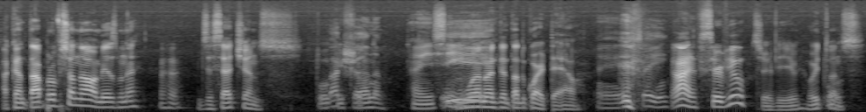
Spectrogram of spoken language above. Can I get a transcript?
a cantar profissional mesmo, né? Aham. 17 anos. Pô. Bacana. Aí sim. Um ano antes de entrar quartel. É isso aí. Ah, serviu? Servi 8 anos.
